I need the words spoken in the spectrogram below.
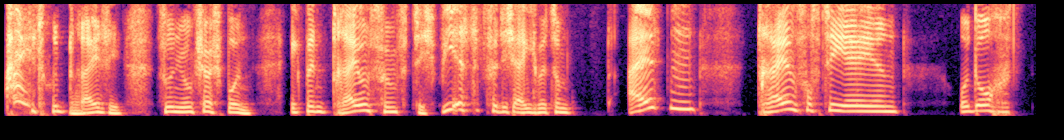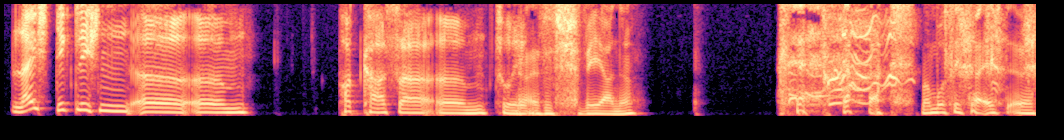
31. So ein jungscher Spund. Ich bin 53. Wie ist es für dich eigentlich mit so einem alten 53-jährigen und auch leicht dicklichen äh, ähm, Podcaster ähm, zu Ja, reden? es ist schwer, ne? man muss sich da echt, äh,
